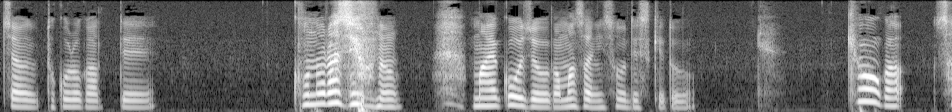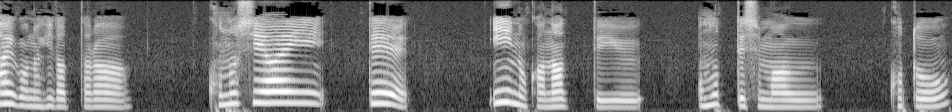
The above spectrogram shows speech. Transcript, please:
ちゃうところがあって、このラジオの 前工場がまさにそうですけど、今日が最後の日だったら、この試合でいいのかなっていう思ってしまうこと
